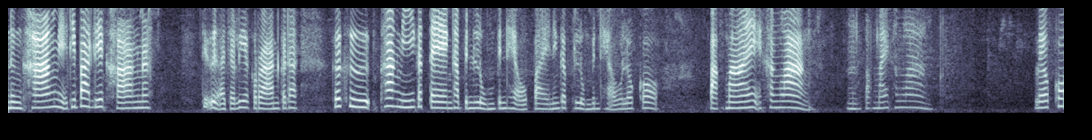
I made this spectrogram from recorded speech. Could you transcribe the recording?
หนึ่งค้างนี่ที่บ้านเรียกค้างนะ ที่อื่นอาจจะเรียกร้านก็ได้ ก็คือข้างนี้ก็แตงทำเป็นหลุมเป็นแถวไป นี่ก็เป็นหลุมเป็นแถวแล้วก็ปักไม้ข้างล่างอืปักไม้ข้างล่าง แล้วก็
